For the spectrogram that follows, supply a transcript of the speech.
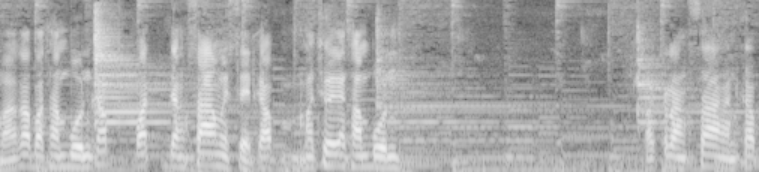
มาก็มาทำบุญครับ วัดยังสร้างไม่เสร็จครับ มาช่วยกันทำบุญวัดกำลังสร้างกันครับ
